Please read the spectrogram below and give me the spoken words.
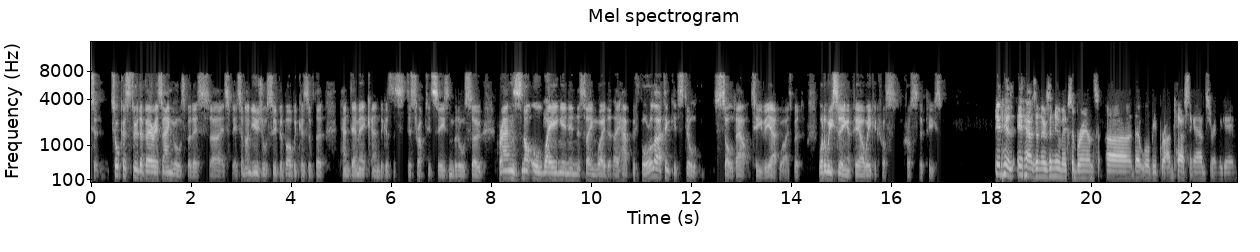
t- talk us through the various angles for this. Uh, it's, it's an unusual Super Bowl because of the pandemic and because of this disrupted season, but also brands not all weighing in in the same way that they have before, although I think it's still sold out TV ad wise. But what are we seeing at PR Week across, across the piece? It has, it has, and there's a new mix of brands uh, that will be broadcasting ads during the game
